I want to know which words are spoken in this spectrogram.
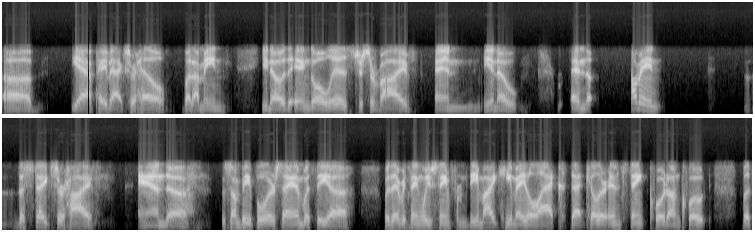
Uh yeah, paybacks are hell, but I mean, you know, the end goal is to survive and, you know, and the, I mean, the stakes are high, and uh, some people are saying with the uh, with everything we've seen from D Mike, he may lack that killer instinct, quote unquote. But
